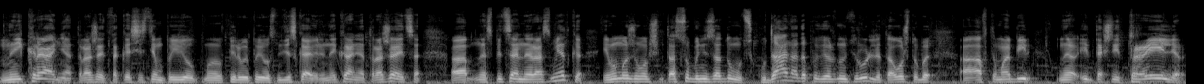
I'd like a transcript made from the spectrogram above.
На экране отражается, такая система появил, э, впервые появилась на Discovery, на экране отражается а, специальная разметка, и мы можем, в общем-то, особо не задумываться, куда надо повернуть руль для того, того, чтобы а, автомобиль, э, или точнее трейлер,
